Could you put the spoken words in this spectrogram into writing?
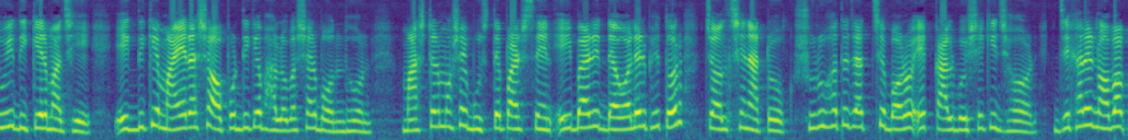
দুই দিকের মাঝে। একদিকে মায়ের আশা, অপরদিকে ভালোবাসার বন্ধন। মাস্টার মশাই বুঝতে পারছেন, এই বাড়ির দেওয়ালের ভেতর চলছে নাটক। শুরু হতে যাচ্ছে বড় এক কালবৈশাখী ঝড়, যেখানে নবাব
